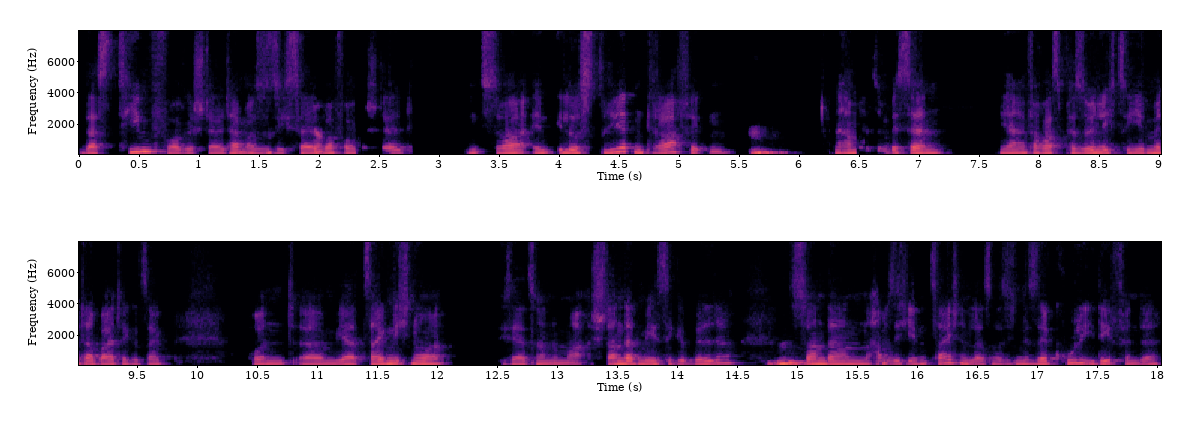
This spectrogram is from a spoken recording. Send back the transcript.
das Team vorgestellt haben, also sich selber ja. vorgestellt, und zwar in illustrierten Grafiken. Mhm. Da haben wir so ein bisschen, ja, einfach was persönlich zu jedem Mitarbeiter gesagt und ähm, ja, zeigen nicht nur, ich sage jetzt mal standardmäßige Bilder, mhm. sondern haben sich eben zeichnen lassen, was ich eine sehr coole Idee finde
